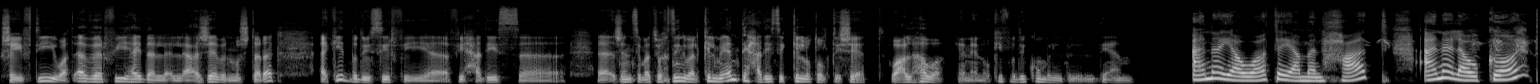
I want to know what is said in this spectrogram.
وشايفتيه whatever في هيدا الإعجاب المشترك أكيد بده يصير في في حديث آه، جنسي. ما تأخذيني بالكلمة أنت حديثك كله تلطيشات وعلى الهوا. يعني إنه كيف بده يكون بال DM أنا يا واطي يا منحط أنا لو كنت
